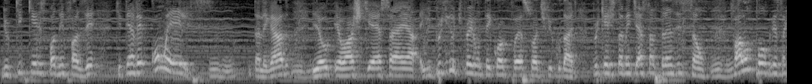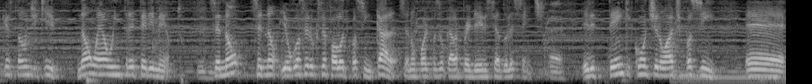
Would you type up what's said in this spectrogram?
e o que, que eles podem fazer que tem a ver com eles tá ligado? E eu, eu acho que essa é a... E por que eu te perguntei qual foi a sua dificuldade? Porque é justamente essa transição. Fala um pouco dessa questão de que não é um entretenimento. Você não, você não... E eu gostei do que você falou, tipo assim, cara, você não pode fazer o cara perder ele ser adolescente. É. Ele tem que continuar, tipo assim, é...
